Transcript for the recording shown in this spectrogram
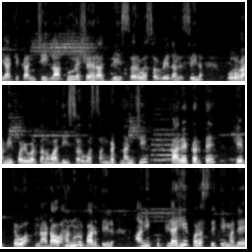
या ठिकाणची लातूर शहरातली सर्व संवेदनशील पुरोगामी परिवर्तनवादी सर्व संघटनांची कार्यकर्ते हे तो नाडाव हाणून पाडतील. आणि कुठल्याही परिस्थितीमध्ये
